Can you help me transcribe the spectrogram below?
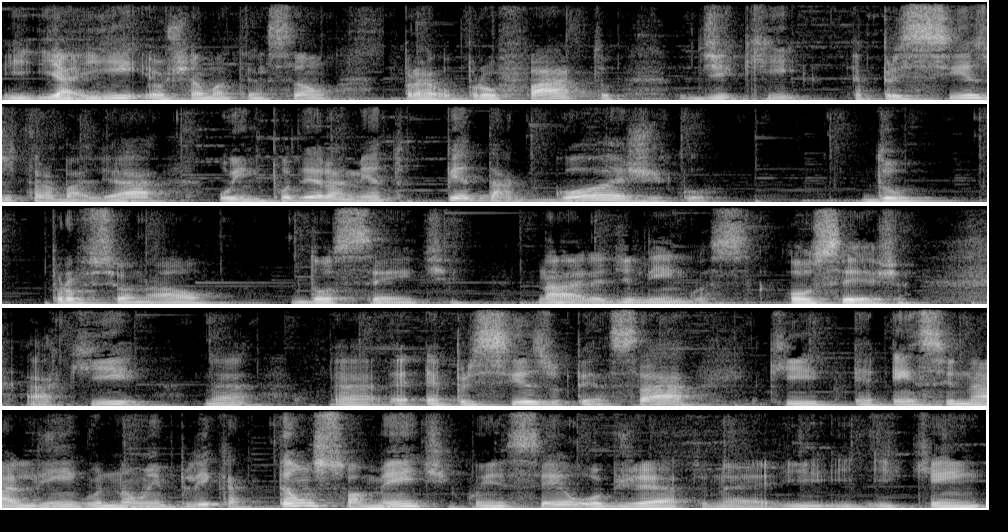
E, e aí eu chamo a atenção para o fato de que é preciso trabalhar o empoderamento pedagógico do profissional docente na área de línguas. Ou seja, aqui né, é, é preciso pensar que é, ensinar língua não implica tão somente conhecer o objeto, né? E, e, e quem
